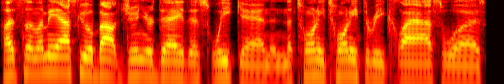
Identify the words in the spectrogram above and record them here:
Hudson, let me ask you about Junior Day this weekend. And the 2023 class was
